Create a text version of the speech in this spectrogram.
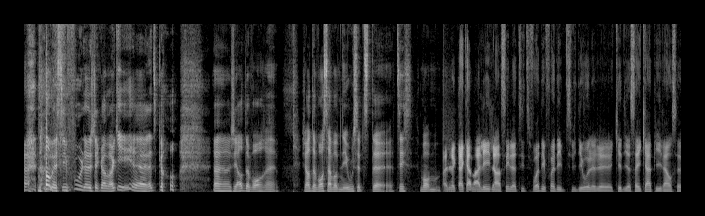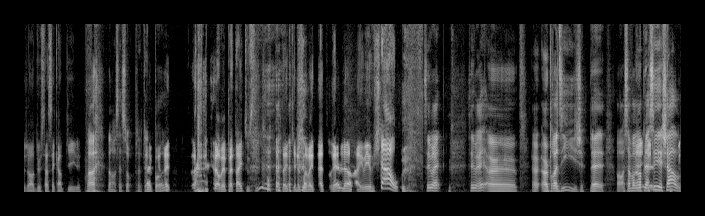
Non, mais c'est fou, là. J'étais comme, ok, euh, let's go. Euh, j'ai hâte de voir. J'ai hâte de voir ça va venir où, cette petite. tu sais, bon. Va aller lancer, là, tu vois des fois des petites vidéos, le kid, il a 5 ans, puis il lance genre 250 pieds. Ouais, non, c'est sûr. Peut-être pas. non, mais peut-être aussi. Peut-être que ça va être naturel, là. On va arriver C'est vrai. C'est vrai, un, un, prodige. Oh, ça va remplacer Charles.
